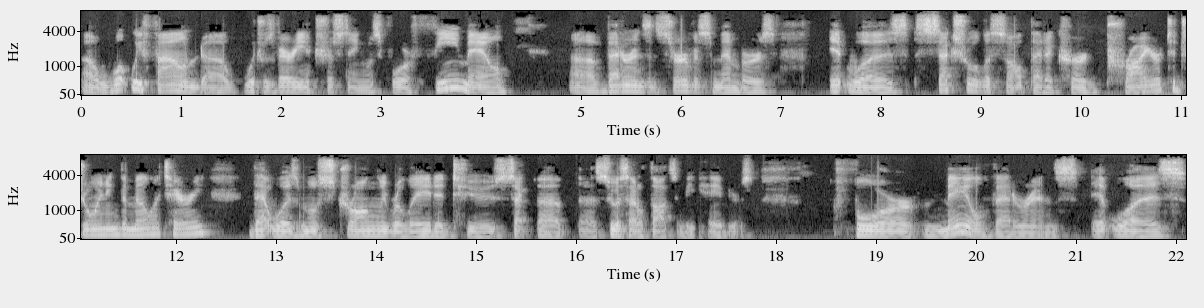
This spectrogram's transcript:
uh, what we found, uh, which was very interesting, was for female uh, veterans and service members, it was sexual assault that occurred prior to joining the military that was most strongly related to sec- uh, uh, suicidal thoughts and behaviors. For male veterans, it was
